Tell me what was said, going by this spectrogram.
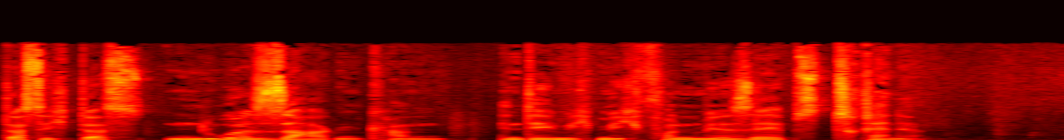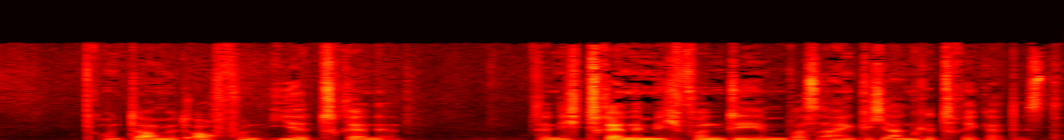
dass ich das nur sagen kann, indem ich mich von mir selbst trenne und damit auch von ihr trenne. Denn ich trenne mich von dem, was eigentlich angetriggert ist.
